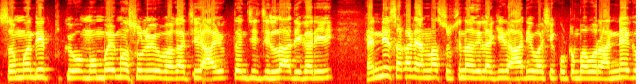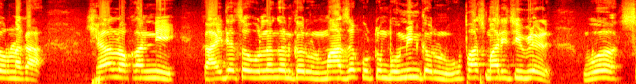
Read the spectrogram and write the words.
संबंधित किंवा मुंबई महसूल विभागाची आयुक्तांची जिल्हा अधिकारी यांनी सकाळ यांना सूचना दिल्या की आदिवासी कुटुंबावर अन्याय करू नका. ह्या लोकांनी कायद्याचं उल्लंघन करून माझं कुटुंब भूमीन करून उपासमारीची वेळ व स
